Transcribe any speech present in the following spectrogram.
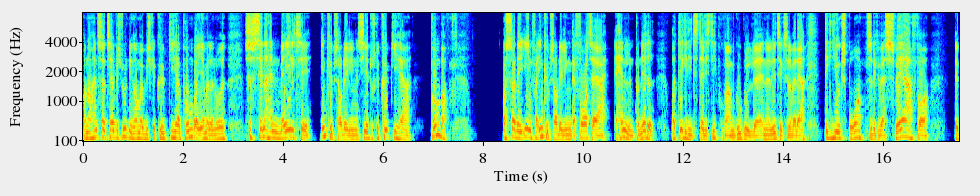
Og når han så tager beslutningen om, at vi skal købe de her pumper hjem eller noget, så sender han en mail til indkøbsafdelingen og siger, at du skal købe de her pumper og så er det en fra indkøbsafdelingen, der foretager handlen på nettet, og det kan dit statistikprogram, Google Analytics eller hvad det er, det kan de jo ikke spore, så det kan være sværere for øh,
